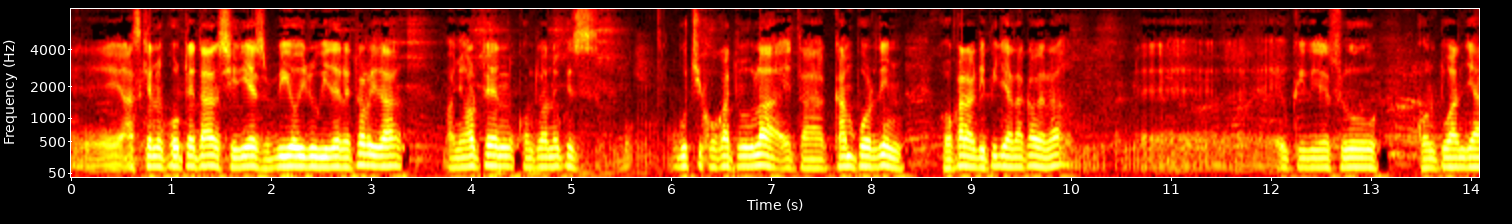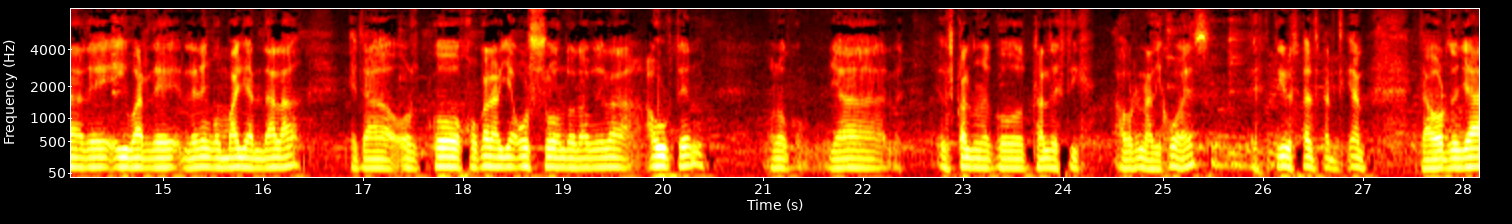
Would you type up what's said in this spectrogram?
e, azkeneko urtetan Siriez bi oiru bider etorri da, baina aurten kontuan dukiz gutxi jokatu dula eta kanpo erdin jokalak dipila dakabela, e, eukibidezu kontuan ja de eibar de lehenengo mailan dala eta horko jokalaria oso ondo daudela aurten bueno, ja Euskalduneko taldeztik aurrena dijoa ez? Tiro zartian eta orduan ja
